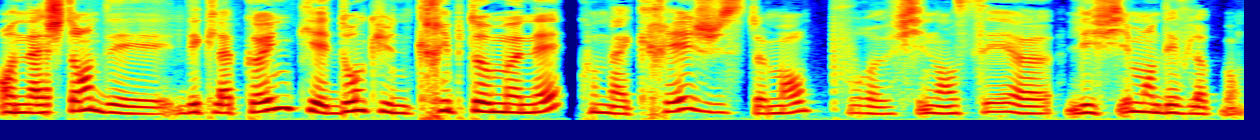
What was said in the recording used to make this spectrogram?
en achetant des, des Clapcoins, qui est donc une crypto-monnaie qu'on a créée justement pour financer les films en développement.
